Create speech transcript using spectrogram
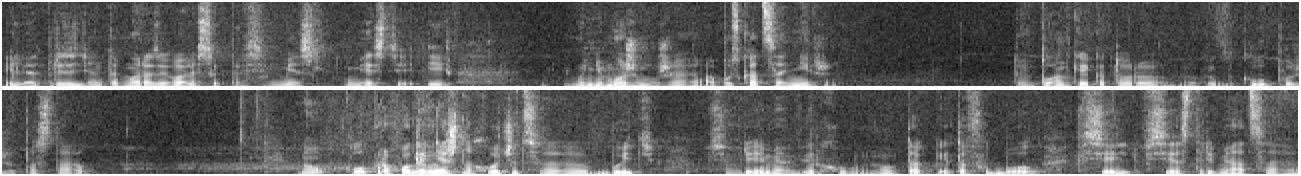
или от президента. Мы развивались как-то все вместе, вместе, и мы не можем уже опускаться ниже той планки, которую ну, как бы клуб уже поставил. ну, клуб проходить. Конечно, хочется быть все время вверху. Ну так это футбол. Все, все стремятся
